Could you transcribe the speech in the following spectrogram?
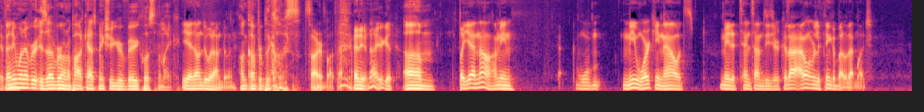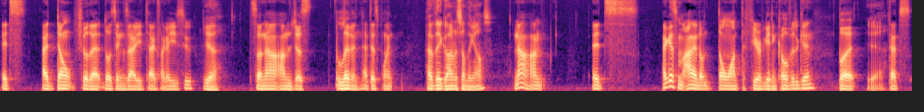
If anyone ever is ever on a podcast, make sure you're very close to the mic, Yeah. Don't do what I'm doing. uncomfortably close. Sorry about that. Anyway, no, you're good. Um, But yeah, no. I mean, w- me working now, it's made it ten times easier because I, I don't really think about it that much. It's I don't feel that those anxiety attacks like I used to. yeah. So now I'm just living at this point. Have they gone to something else? No, I'm. It's. I guess I don't don't want the fear of getting COVID again, but Yeah. that's.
